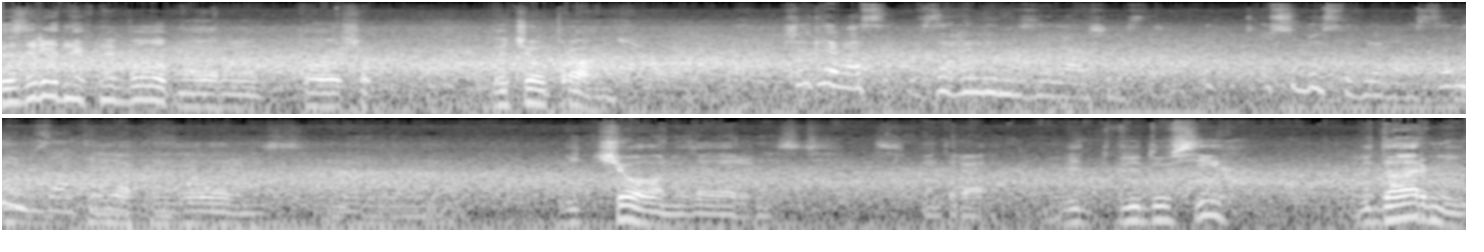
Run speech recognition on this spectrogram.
без рідних не було б, мабуть, того, щоб до чого прагнеш. Що для вас взагалі незалежність? Особисто для вас, це не обов'язково. Як незалежність? Від чого незалежність? Від, від усіх, від армії.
